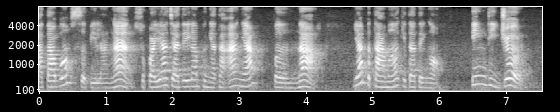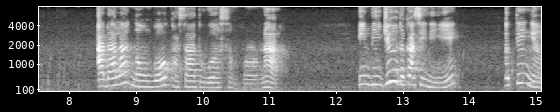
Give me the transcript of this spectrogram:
ataupun sebilangan supaya jadikan pernyataan yang benar. Yang pertama kita tengok. Integer adalah nombor kuasa dua sempurna. Integer dekat sini artinya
